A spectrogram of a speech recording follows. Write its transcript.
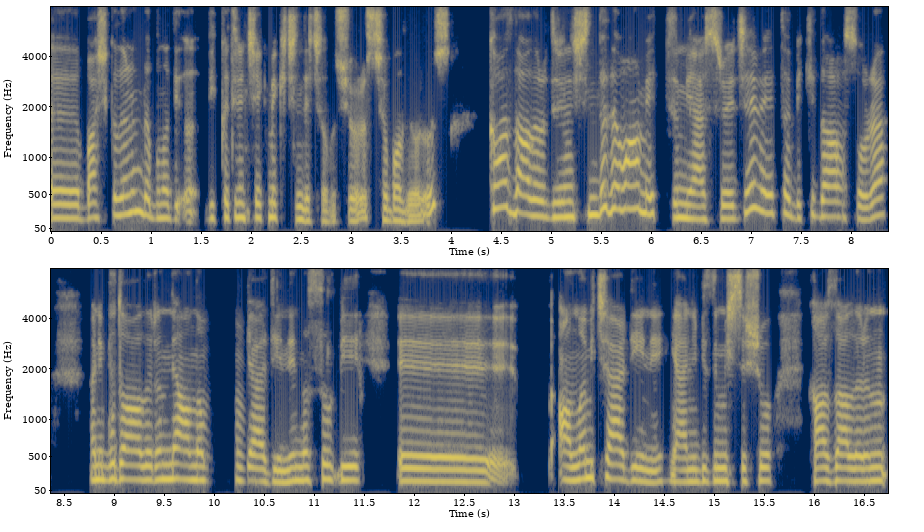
e, başkalarının da buna dikkatini çekmek için de çalışıyoruz, çabalıyoruz. Kaz Dağları direnişinde devam ettim yer sürece ve tabii ki daha sonra hani bu dağların ne anlamı geldiğini, nasıl bir e, anlam içerdiğini yani bizim işte şu Kaz Dağları'nın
